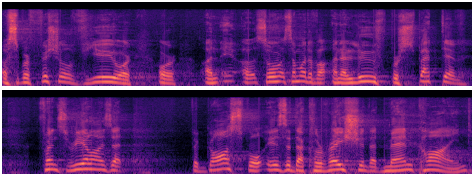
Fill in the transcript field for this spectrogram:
a superficial view or, or an, a, somewhat of a, an aloof perspective, friends, realize that the gospel is a declaration that mankind,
